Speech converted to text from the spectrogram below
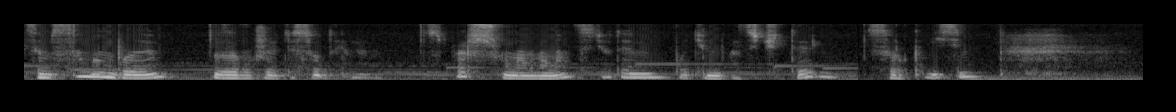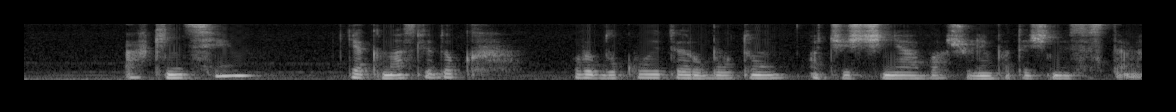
цим самим ви завужуєте судини. Спершу на 12 годин, потім 24, 48. А в кінці, як наслідок, ви блокуєте роботу очищення вашої лімфатичної системи.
